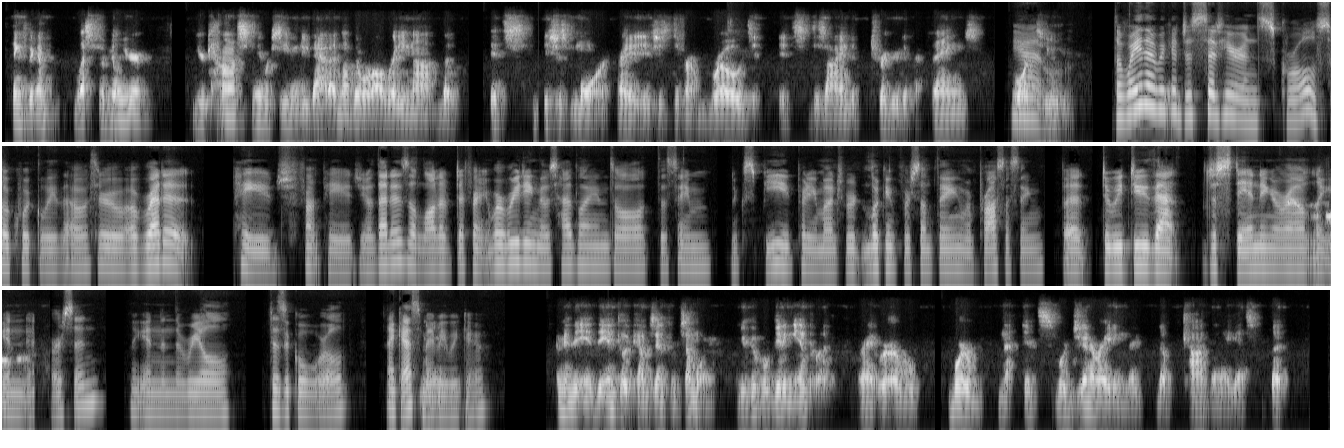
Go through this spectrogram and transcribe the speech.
things become less familiar. You're constantly receiving new data. Not that we're already not, but it's it's just more, right? It's just different roads. It's designed to trigger different things. Or Yeah. to The way that we could just sit here and scroll so quickly, though, through a Reddit page, front page, you know, that is a lot of different. We're reading those headlines all at the same like speed, pretty much. We're looking for something, we're processing. But do we do that just standing around, like in, in person, like in, in the real physical world? I guess maybe Yeah. we do. I mean, the, the input comes in from somewhere. You're, we're getting input, right? We're we're not, it's we're generating the, the content, I guess, but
